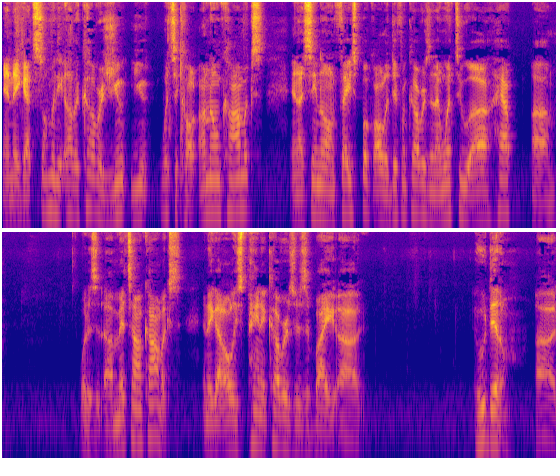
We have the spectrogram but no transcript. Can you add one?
And they got so many other covers. You, you, what's it called? Unknown Comics. And I seen it on Facebook, all the different covers. And I went to uh, have, um, what is it? Uh, Midtown Comics, and they got all these painted covers. Is it by uh, who did them? Uh,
